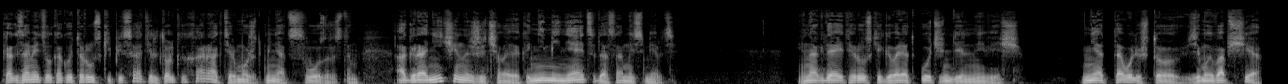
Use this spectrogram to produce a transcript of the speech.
Как заметил какой-то русский писатель, только характер может меняться с возрастом. Ограниченность же человека не меняется до самой смерти. Иногда эти русские говорят очень дельные вещи. Не от того ли, что зимой вообще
